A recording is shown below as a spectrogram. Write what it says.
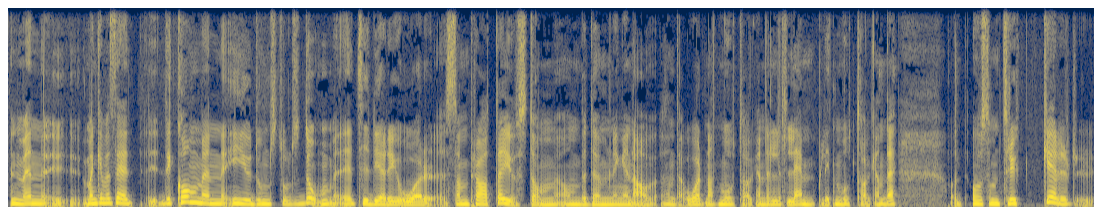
Men man kan väl säga att det kom en EU-domstolsdom eh, tidigare i år som pratar just om, om bedömningen av sånt ordnat mottagande eller ett lämpligt mottagande. Och, och, som trycker, i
